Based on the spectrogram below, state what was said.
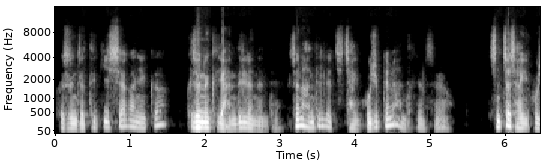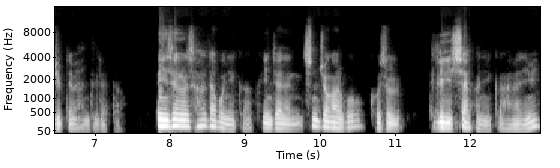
그래서 이제 듣기 시작하니까 그전엔 그게 안 들렸는데, 그전엔 안 들렸지. 자기 고집 때문에 안 들렸어요. 진짜 자기 고집 때문에 안 들렸다고. 인생을 살다 보니까 그게 이제는 순종하고 그것을 들리기 시작하니까 하나님이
